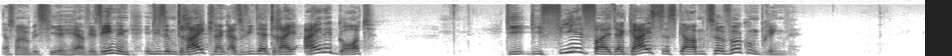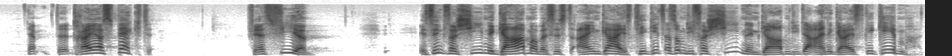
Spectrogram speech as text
Erstmal nur bis hierher. Wir sehen in, in diesem Dreiklang, also wie der dreieine Gott die, die Vielfalt der Geistesgaben zur Wirkung bringen will. Ja, drei Aspekte. Vers 4. Es sind verschiedene Gaben, aber es ist ein Geist. Hier geht es also um die verschiedenen Gaben, die der eine Geist gegeben hat.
